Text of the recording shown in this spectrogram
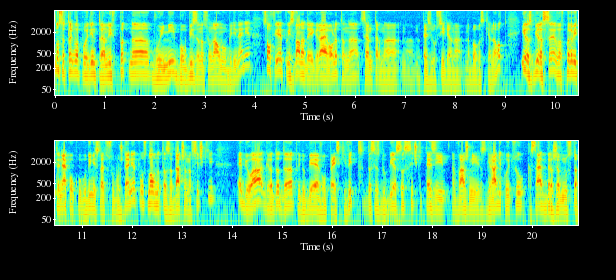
но се тръгва по един трънлив път на войни, борби за национално обединение. София е призвана да играе ролята на център на, на, на тези усилия на, на българския народ. И разбира се, в първите няколко години след освобождението, основната задача на всички е била града да придобие европейски вид, да се здобие с всички тези важни сгради, които касаят държавността.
